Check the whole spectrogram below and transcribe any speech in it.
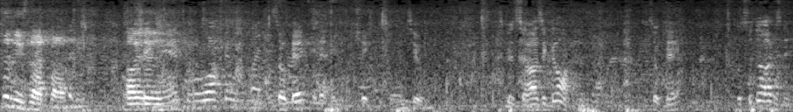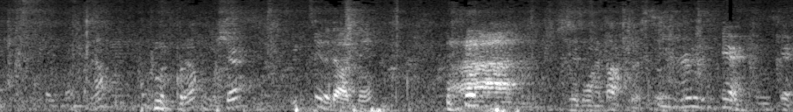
Cindy's not talking. Oh, shake hands when we're walking. It's okay? Yeah, you can shake his hand too. It's good. So how's it going? It's okay? What's the dog's name? Well, you sure? You can see the dog's name. Ah, she doesn't want to talk to us. Here, here.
